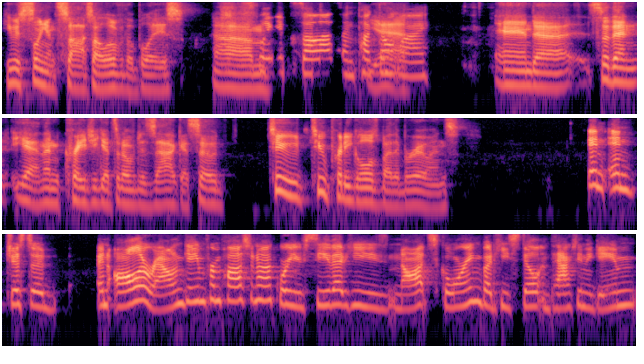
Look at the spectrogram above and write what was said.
he was slinging sauce all over the place. Um, slinging sauce and puck yeah. don't lie. And uh, so then, yeah, and then Krejci gets it over to Zacha. So two two pretty goals by the Bruins. And and just a an all around game from Pastrnak where you see that he's not scoring, but he's still impacting the game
